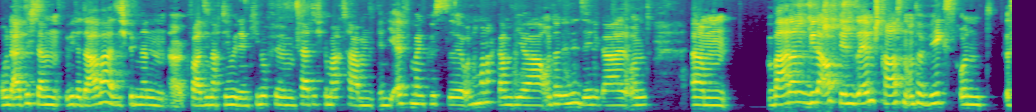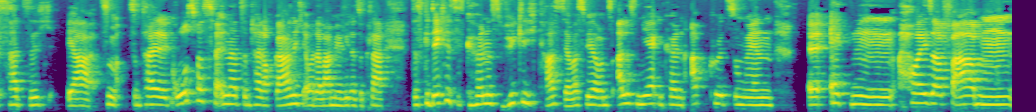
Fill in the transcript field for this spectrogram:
Und als ich dann wieder da war, also ich bin dann äh, quasi, nachdem wir den Kinofilm fertig gemacht haben, in die Elfenbeinküste und nochmal nach Gambia und dann in den Senegal und ähm, war dann wieder auf denselben Straßen unterwegs und es hat sich ja zum, zum Teil groß was verändert, zum Teil auch gar nicht, aber da war mir wieder so klar, das Gedächtnis des Gehirns ist wirklich krass, ja, was wir uns alles merken können, Abkürzungen, äh, Ecken, Häuserfarben,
